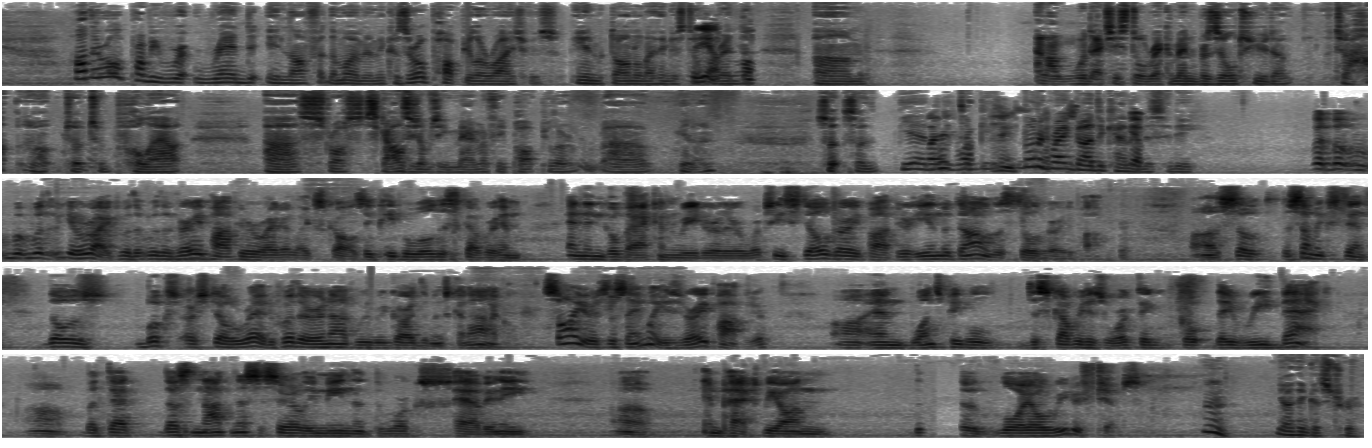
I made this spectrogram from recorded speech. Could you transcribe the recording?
Oh, they're all probably re- read enough at the moment because they're all popular writers. Ian McDonald, I think, is still Yeah. read. Um, and I would actually still recommend Brazil to you to to to, to pull out. Uh, Stross, is obviously mammothly popular. Uh, you know, so so yeah, Well, I it's one of the a- things- not a great guide to Canada Yeah. City. But but with, you're right. With a, with a very popular writer like Scalzi, people will discover him and then go back and read earlier works. He's still very popular. Ian McDonald is still very popular. Uh, so to some extent, those books are still read, whether or not we regard them as canonical. Sawyer is the same way. He's very popular, uh, and once people discover his work, they go they read back. Uh, but that does not necessarily mean that the works have any uh, impact beyond the, the loyal readerships. Yeah, I think that's true.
